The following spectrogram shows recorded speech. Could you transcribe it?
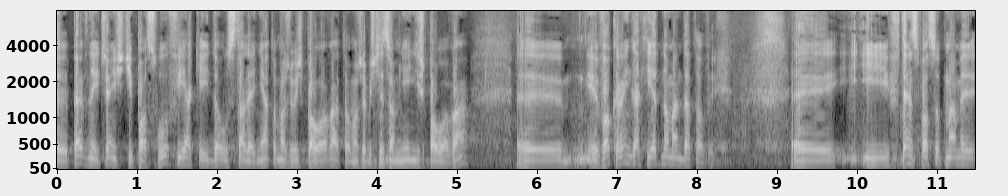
y, pewnej części posłów, jakiej do ustalenia, to może być połowa, to może być nieco mniej niż połowa, y, w okręgach jednomandatowych. I w ten sposób mamy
